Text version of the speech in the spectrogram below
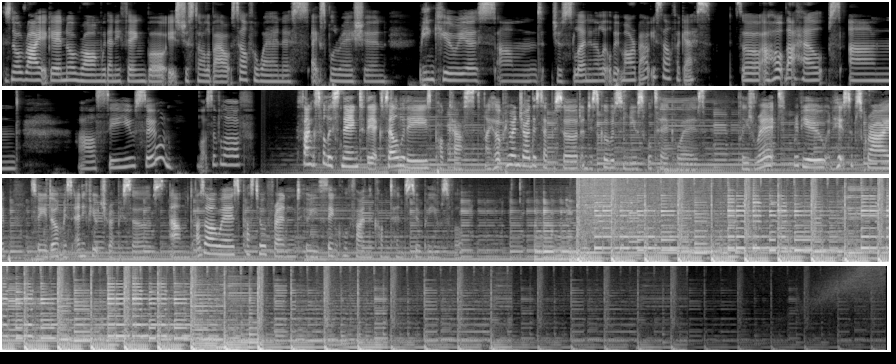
There's no right, again, no wrong with anything, but it's just all about self awareness, exploration, being curious, and just learning a little bit more about yourself, I guess. So I hope that helps, and I'll see you soon. Lots of love. Thanks for listening to the Excel with Ease podcast. I hope you enjoyed this episode and discovered some useful takeaways. Please rate, review, and hit subscribe so you don't miss any future episodes. And as always, pass to a friend who you think will find the content super useful.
